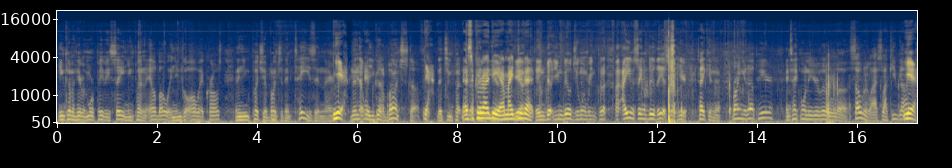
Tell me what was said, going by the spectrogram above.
you can come in here with more PVC and you can put an elbow and you can go all the way across and then you can put you a bunch of them T's in there. Yeah. And then that way you got a bunch of stuff. Yeah. That you can put. That's a good in. idea. Yeah. I might do Yeah. that. You can, build, you can build you one where you can put. A, I, I even seen them do this right here, taking, uh, bring it up here and take one of your little uh, solar lights like you got. Yeah.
